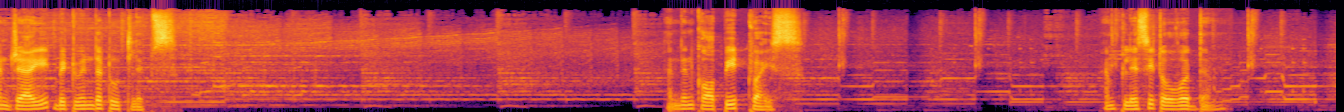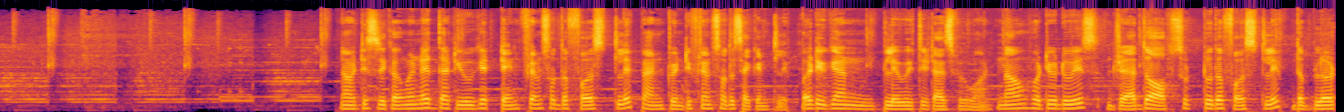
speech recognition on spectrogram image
and drag it between the two clips. And then copy it twice. And place it over them Now it is recommended that you get 10 frames of the first clip and 20 frames of the second clip but you can play with it as you want. Now what you do is drag the offset to the first clip, the blur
